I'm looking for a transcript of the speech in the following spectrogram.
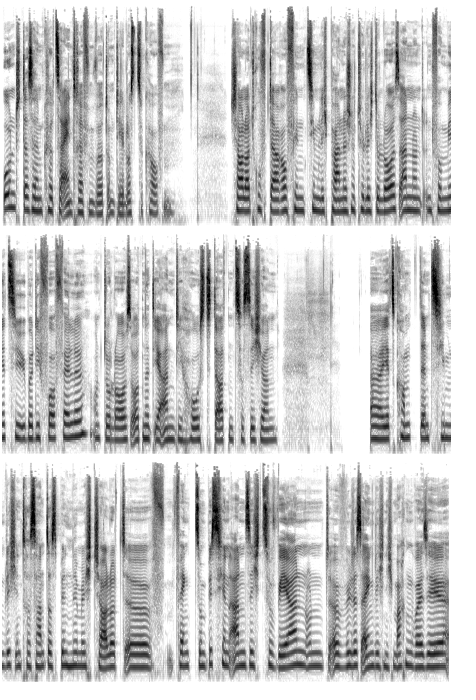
Und dass er in Kürze eintreffen wird, um Delos zu kaufen. Charlotte ruft daraufhin ziemlich panisch natürlich Dolores an und informiert sie über die Vorfälle und Dolores ordnet ihr an, die Host-Daten zu sichern. Äh, jetzt kommt ein ziemlich interessantes Bild, nämlich Charlotte äh, fängt so ein bisschen an, sich zu wehren und äh, will das eigentlich nicht machen, weil sie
